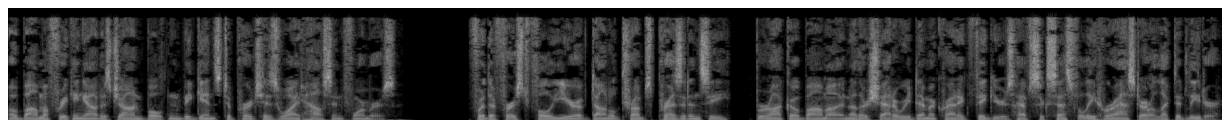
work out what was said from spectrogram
Obama freaking out as John Bolton begins to purge his White House informers. For the first full year of Donald Trump's presidency, Barack Obama and other shadowy Democratic figures have successfully harassed our elected leader.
